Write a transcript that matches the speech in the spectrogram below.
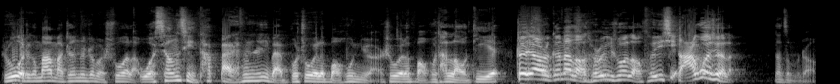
如果这个妈妈真的这么说了，我相信她百分之一百不是为了保护女儿，是为了保护她老爹。这要是跟那老头一说，老头一气打过去了，那怎么着？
